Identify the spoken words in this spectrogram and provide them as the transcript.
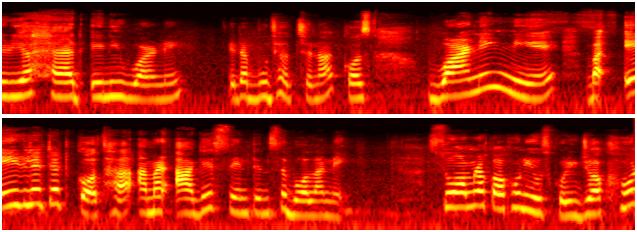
area had any warning এটা বুঝাচ্ছে না কজ ওয়ার্নিং নিয়ে বা এই রিলেটেড কথা আমার আগের সেন্টেন্সে বলা নেই। সো আমরা কখন ইউজ করি? যখন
